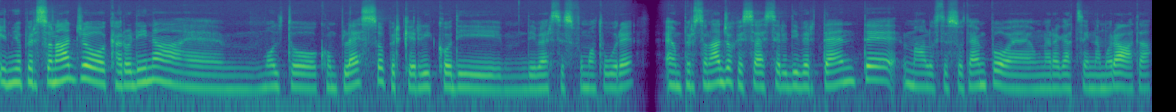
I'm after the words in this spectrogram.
Il mio personaggio, Carolina, è molto complesso perché è ricco di diverse sfumature. È un personaggio che sa essere divertente, ma allo stesso tempo è una ragazza innamorata,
